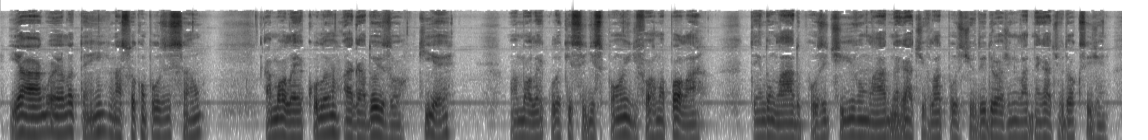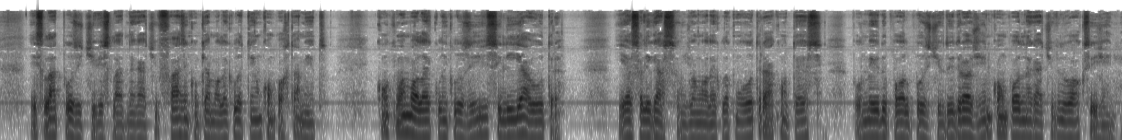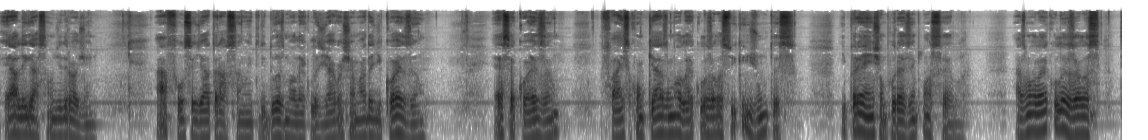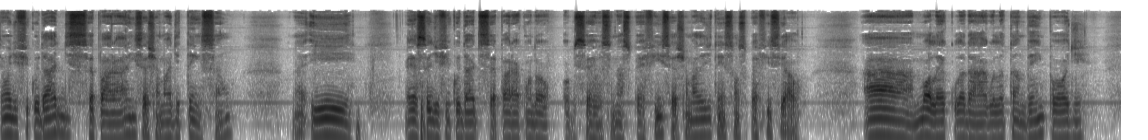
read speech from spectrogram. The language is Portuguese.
E a água ela tem na sua composição a molécula H2O, que é uma molécula que se dispõe de forma polar, tendo um lado positivo um lado negativo, lado positivo do hidrogênio lado negativo do oxigênio. Esse lado positivo e esse lado negativo fazem com que a molécula tenha um comportamento, com que uma molécula, inclusive, se ligue à outra e essa ligação de uma molécula com outra acontece por meio do polo positivo do hidrogênio com o polo negativo do oxigênio. É a ligação de hidrogênio. A força de atração entre duas moléculas de água é chamada de coesão. Essa coesão faz com que as moléculas elas fiquem juntas e preencham, por exemplo, uma célula. As moléculas elas têm uma dificuldade de se separarem, isso é chamado de tensão. Né? E essa dificuldade de separar quando observa-se na superfície é chamada de tensão superficial. A molécula da água também pode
